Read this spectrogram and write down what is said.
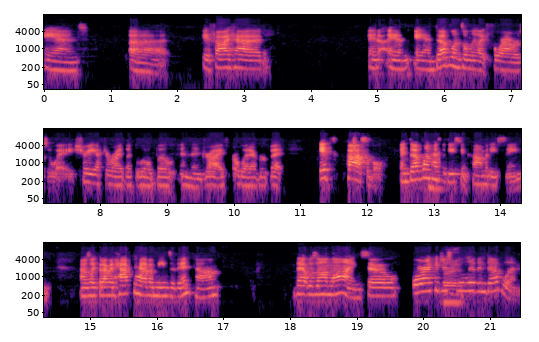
And uh, if I had and and and Dublin's only like four hours away. Sure, you have to ride like a little boat and then drive or whatever, but it's possible. And Dublin has a decent comedy scene. I was like, but I would have to have a means of income that was online. So, or I could just go live in Dublin.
